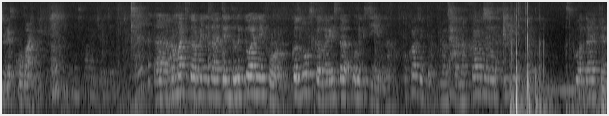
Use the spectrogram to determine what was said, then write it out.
жеребкування. Е, Громадська організація Інтелектуальний форум Козловська Лариса Олексіївна. Показуйте, будь ласка, на камеру і складайте.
